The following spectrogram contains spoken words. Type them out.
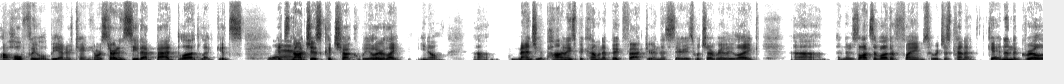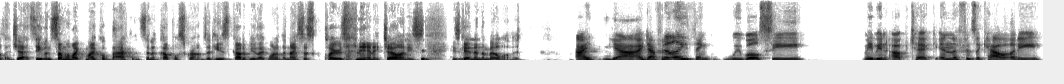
uh, hopefully will be entertaining. We're starting to see that bad blood. Like it's yeah. it's not just Tkachuk Wheeler. Like you know, um, Mangiapane is becoming a big factor in this series, which I really like. Uh, and there's lots of other Flames who are just kind of getting in the grill of the Jets. Even someone like Michael Backlund's in a couple scrums, and he's got to be like one of the nicest players in the NHL, and he's he's getting in the middle of it. I yeah, I definitely think we will see maybe an uptick in the physicality.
